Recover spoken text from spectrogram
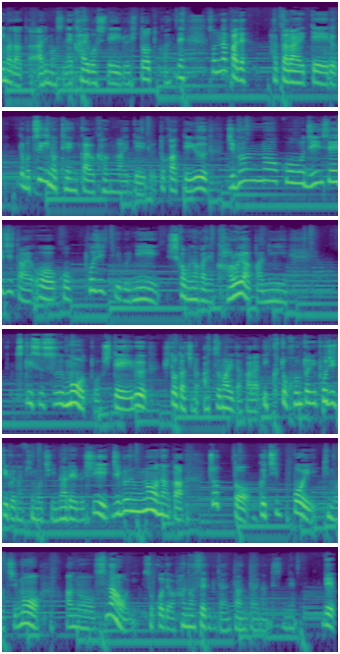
今だったらありますね、介護している人とかで、その中で働いている。でも次の展開を考えているとかっていう自分のこう人生自体をこうポジティブに、しかもなんかね、軽やかに突き進もうとしている人たちの集まりだから行くと本当にポジティブな気持ちになれるし、自分のなんかちょっと愚痴っぽい気持ちもあの素直にそこでは話せるみたいな団体なんですね。で、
